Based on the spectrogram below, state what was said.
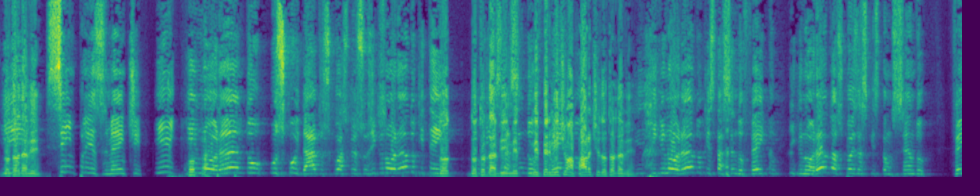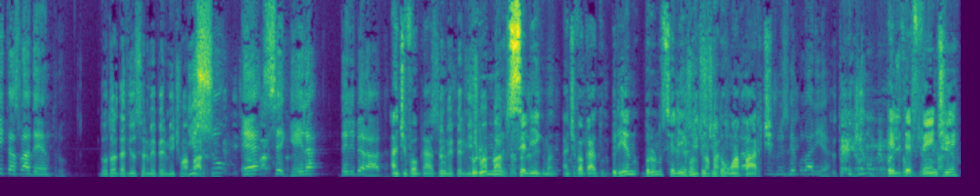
Doutor e Davi. simplesmente ignorando Opa. os cuidados com as pessoas, ignorando o que tem. Do, doutor Davi, me, me permite feito, uma parte, doutor Davi. Ignorando o que está sendo feito, ignorando as coisas que estão sendo feitas lá dentro. Doutor Davi, o senhor me permite uma Isso parte? Isso é cegueira deliberada. Advogado Bruno parte, Seligman. Advogado Bruno, Bruno Seligman pedindo uma parte. Eu tô pedindo. Ele defende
